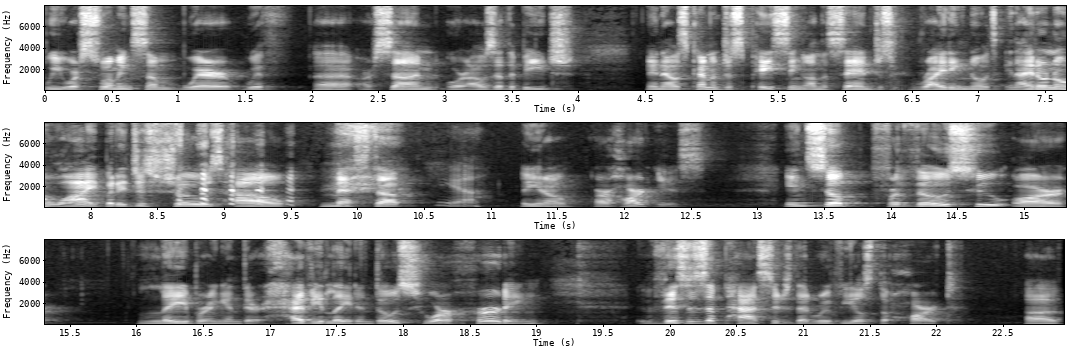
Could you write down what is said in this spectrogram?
We were swimming somewhere with uh, our son, or I was at the beach, and I was kind of just pacing on the sand, just writing notes, and I don't know why, but it just shows how messed up, yeah, you know, our heart is. And so, for those who are laboring and they're heavy laden, those who are hurting, this is a passage that reveals the heart of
